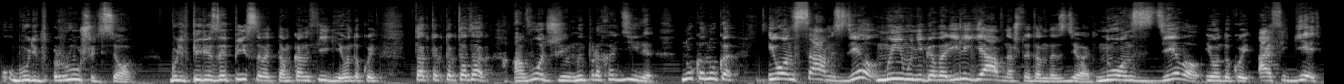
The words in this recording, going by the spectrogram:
будет рушить все будет перезаписывать там конфиги. И он такой, так, так, так, так, так, а вот же мы проходили. Ну-ка, ну-ка. И он сам сделал. Мы ему не говорили явно, что это надо сделать. Но он сделал, и он такой, офигеть.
